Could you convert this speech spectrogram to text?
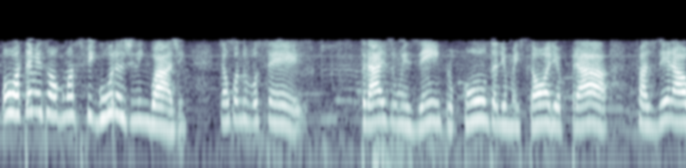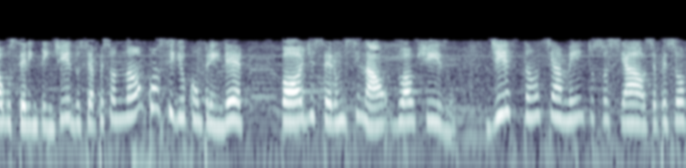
ou até mesmo algumas figuras de linguagem. Então, quando você traz um exemplo, conta ali uma história para fazer algo ser entendido, se a pessoa não conseguiu compreender, pode ser um sinal do autismo. Distanciamento social, se a pessoa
